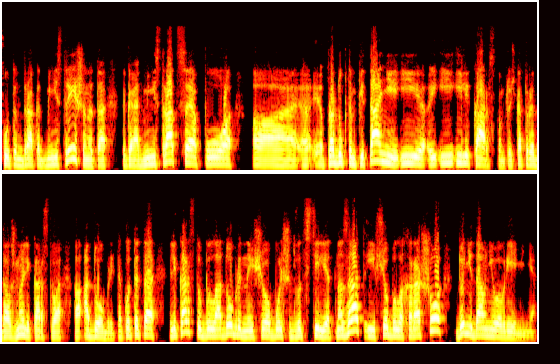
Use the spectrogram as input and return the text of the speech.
Food and Drug Administration, это такая администрация по а, продуктам питания и, и, и лекарствам, то есть которое должно лекарство а, одобрить. Так вот, это лекарство было одобрено еще больше 20 лет назад, и все было хорошо до недавнего времени.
